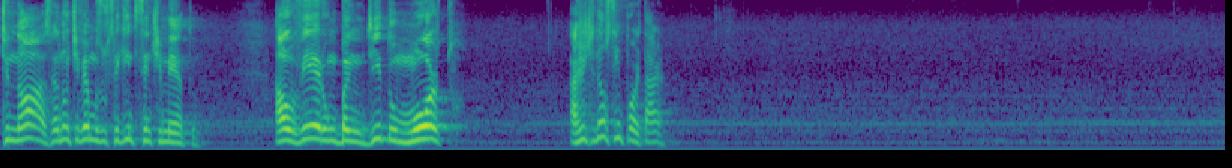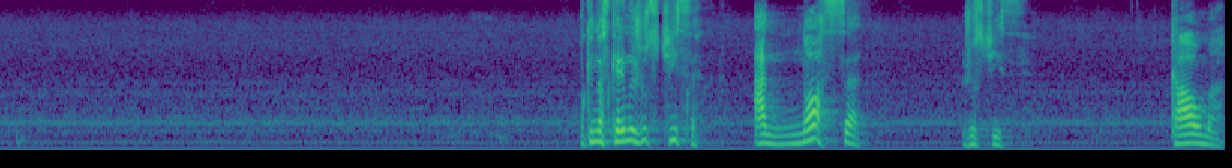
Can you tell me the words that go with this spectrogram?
de nós não tivemos o seguinte sentimento? Ao ver um bandido morto, a gente não se importar. Porque nós queremos justiça, a nossa justiça. Calma.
